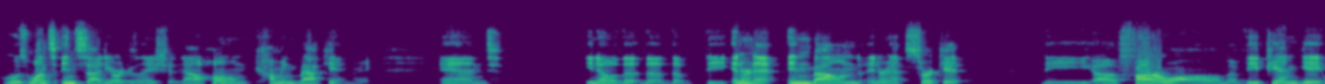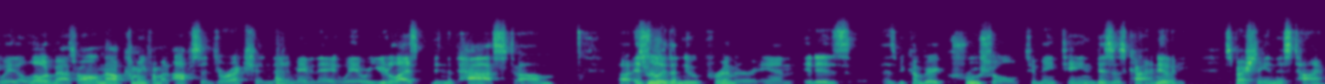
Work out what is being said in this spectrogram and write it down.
who was once inside the organization now home coming back in, right? And you know the the the the internet inbound internet circuit the uh, firewall the vpn gateway the load maps are all now coming from an opposite direction that maybe they, were utilized in the past um, uh, is really the new perimeter. And it is has become very crucial to maintain business continuity especially in this time.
